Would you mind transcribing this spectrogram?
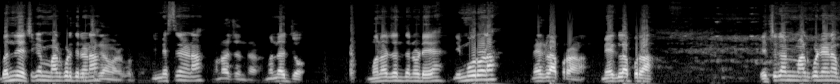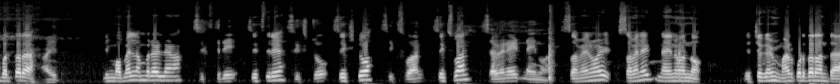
ಬಂದ್ರೆ ಹೆಚ್ಚು ಕಮ್ಮಿ ಮಾಡ್ಕೊಡ್ತೀರಣ್ಣ ಹೆಚ್ಚು ಕಮ್ಮಿ ಮಾಡ್ಕೊಡ್ತೀವಿ. ನಿಮ್ಮ ಹೆಸರು ಅಣ್ಣ ಮನೋಜ್ ಅಂತ ಅಣ್ಣ. ಮನೋಜು. ಮನೋಜ್ ಅಂತ ನೋಡಿ. ನಿಮ್ಮೂರು ಅಣ್ಣ ಮೇಘಲಾಪುರ ಅಣ್ಣ. ಮೇಘಲಾಪುರ. ಹೆಚ್ಚು ಕಮ್ಮಿ ಮಾಡ್ಕೊಡಿ ಅಣ್ಣ ಬರ್ತಾರ? ಆಯ್ತು. ನಿಮ್ಮ ಮೊಬೈಲ್ ನಂಬರ್ ಹೇಳಿ ಅಣ್ಣ. Six three six three six two six two six one six one seven eight nine one seven one seven eight nine one ಹೆಚ್ಚು ಕಮ್ಮಿ ಮಾಡ್ಕೊಡ್ತಾರಂತೆ.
